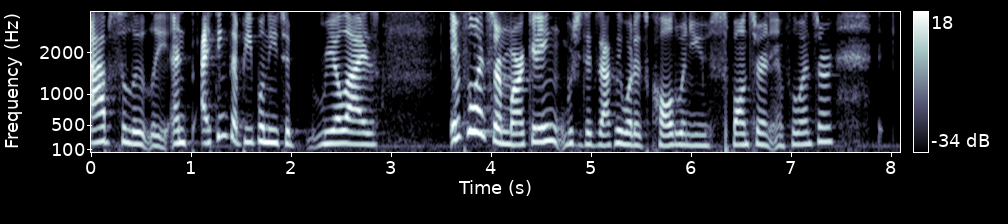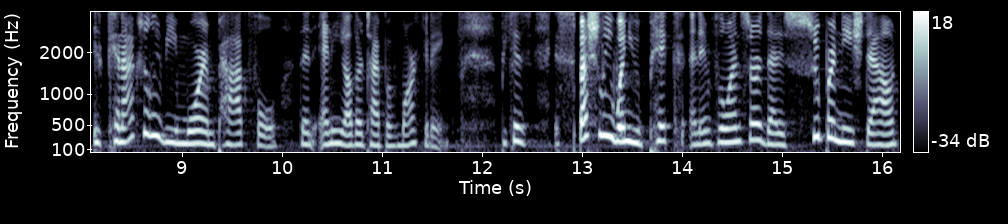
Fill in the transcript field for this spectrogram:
Absolutely. And I think that people need to realize influencer marketing, which is exactly what it's called when you sponsor an influencer, it can actually be more impactful than any other type of marketing. Because especially when you pick an influencer that is super niche down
